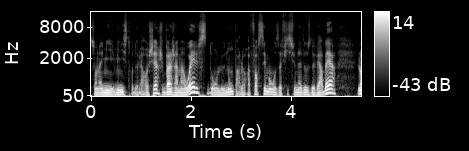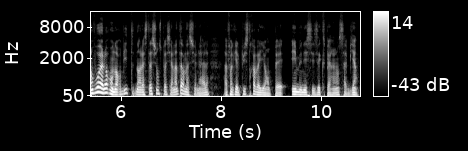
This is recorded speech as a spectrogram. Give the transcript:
Son ami et ministre de la Recherche, Benjamin Wells, dont le nom parlera forcément aux aficionados de Werber, l'envoie alors en orbite dans la Station spatiale internationale afin qu'elle puisse travailler en paix et mener ses expériences à bien.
